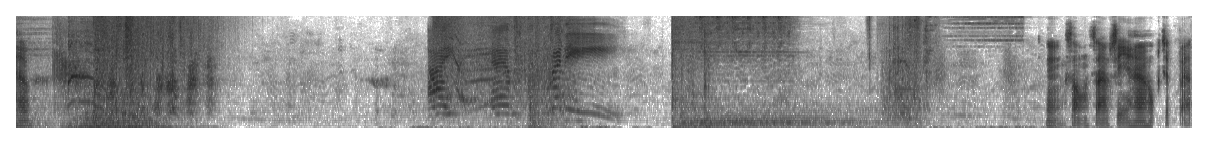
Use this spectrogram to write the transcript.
ครับ หนึ่งสองสามสี่ห้าหกเจ็ดแปด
